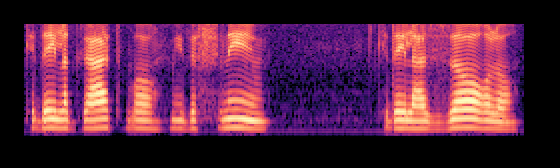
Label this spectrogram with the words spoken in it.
כדי לגעת בו מבפנים, כדי לעזור לו.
